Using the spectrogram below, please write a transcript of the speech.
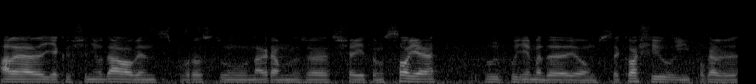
Ale jakoś się nie udało, więc po prostu nagram, że sieję tą soję. Pó- Później będę ją se kosił i pokażę,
